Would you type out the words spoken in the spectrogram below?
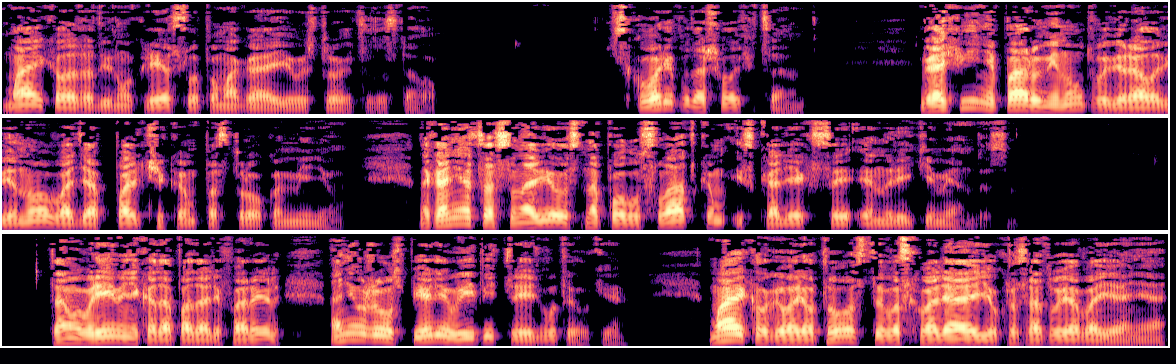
Майкл отодвинул кресло, помогая ей устроиться за столом. Вскоре подошел официант. Графиня пару минут выбирала вино, водя пальчиком по строкам меню. Наконец остановилась на полусладком из коллекции Энрике Мендеса. К тому времени, когда подали форель, они уже успели выпить треть бутылки. Майкл говорил тосты, восхваляя ее красоту и обаяние.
